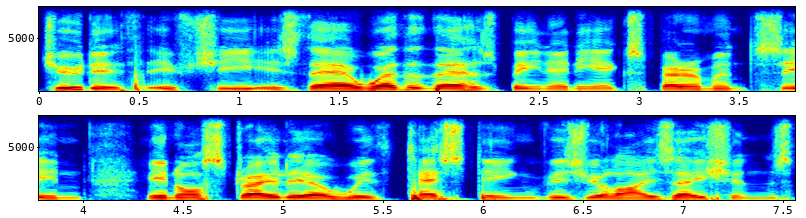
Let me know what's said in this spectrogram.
Judith if she is there, whether there has been any experiments in in Australia with testing visualizations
